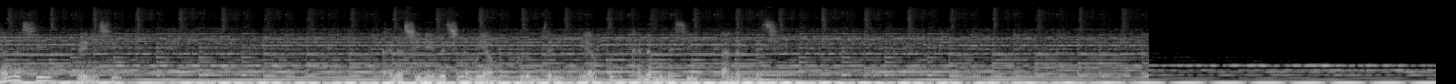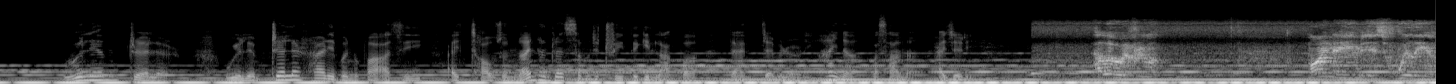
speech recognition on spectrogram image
悲しい寝主悲しい寝主 namu yang belum jadi pun karena minasi tanah minasi William Trailer William Trailer hari benupa asi 1973 tegi lakpa dan Jamirani Haina Wasana Hajari Hello everyone. My name is William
